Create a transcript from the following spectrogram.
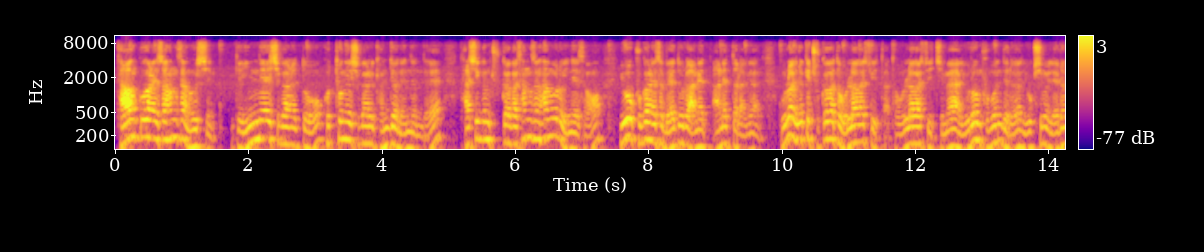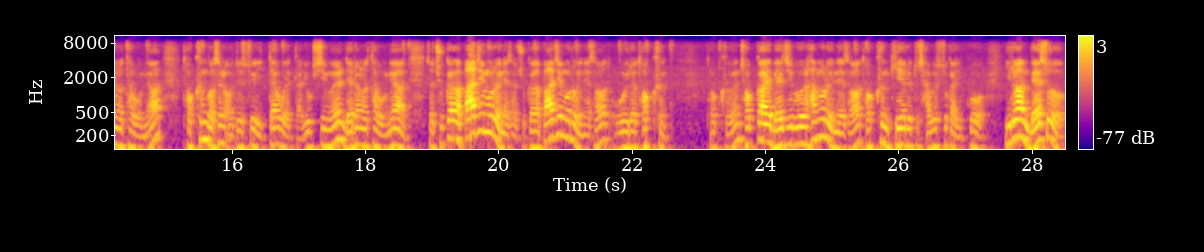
다음 구간에서 항상 의심 이렇게 인내 시간을 또 고통의 시간을 견뎌냈는데 다시금 주가가 상승함으로 인해서 이 구간에서 매도를 안, 했, 안 했다라면 물론 이렇게 주가가 더 올라갈 수 있다. 더 올라갈 수 있지만 이런 부분들은 욕심을 내려놓다 보면 더 큰 것을 얻을 수 있다고 했다. 욕심을 내려놓다 보면 주가가 빠짐으로 인해서 주가가 빠짐으로 인해서 오히려 더큰 더 큰 저가의 매집을 함으로 인해서 더 큰 기회를 또 잡을 수가 있고 이러한 매수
